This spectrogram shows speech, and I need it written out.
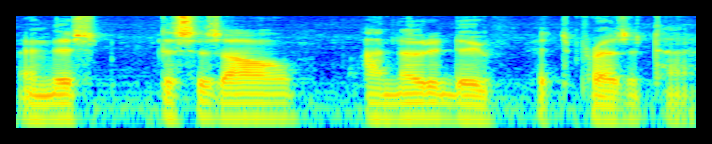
and this, this is all I know to do at the present time.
